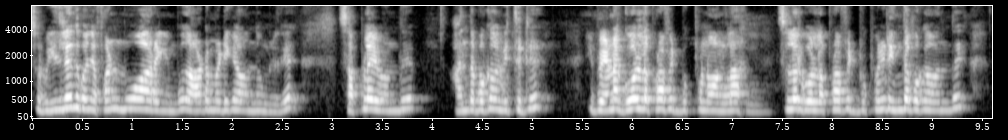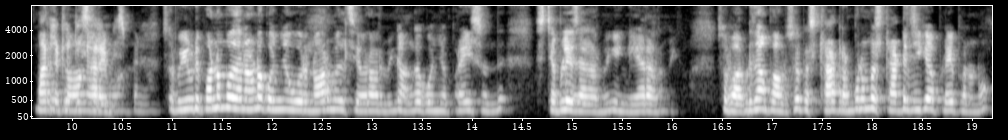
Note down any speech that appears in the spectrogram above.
ஸோ இப்போ இதுலேருந்து கொஞ்சம் ஃபண்ட் மூவ் ஆரம்பிக்கும் போது ஆட்டோமேட்டிக்காக வந்து உங்களுக்கு சப்ளை வந்து அந்த பக்கம் விற்றுட்டு இப்போ ஏன்னா கோல்டில் ப்ராஃபிட் புக் பண்ணுவாங்களா? சில்வர் கோல்டில் ப்ராஃபிட் புக் பண்ணிவிட்டு இந்த பக்கம் வந்து மார்க்கெட்டில் வாங்க ஆரம்பிப்பாங்க. ஸோ இப்போ இப்படி பண்ணும்போது என்னன்னா கொஞ்சம் ஒரு நார்மல்சி வர ஆரம்பிக்கும். அங்கே கொஞ்சம் ப்ரைஸ் வந்து ஸ்டெபிளைஸ் ஆக ஆரம்பிக்கும். இங்கே ஏற ஆரம்பிக்கும். ஸோ இப்போ அப்படி தான் பார்க்கணும். ஸோ இப்போ ஸ்டார்ட் ரொம்ப ரொம்ப ஸ்ட்ராட்டஜிக்காக ப்ளே பண்ணணும்.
